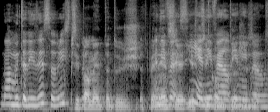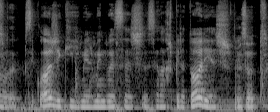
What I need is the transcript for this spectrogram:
não há muito a dizer sobre isto. Principalmente tanto os, a a dependência nível, e sim, as a nível, a nível exato. psicológico e mesmo em doenças, sei lá, respiratórias. Exato.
